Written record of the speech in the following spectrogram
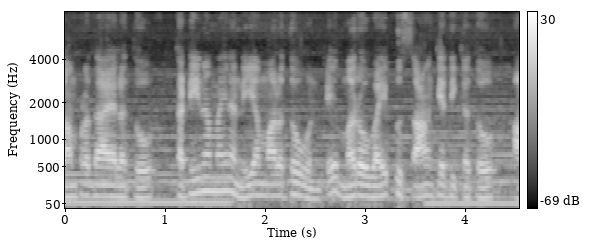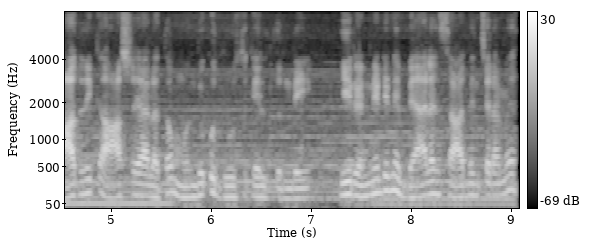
సాంప్రదాయాలతో కఠినమైన నియమాలతో ఉంటే మరోవైపు సాంకేతికతో ఆధునిక ఆశయాలతో ముందుకు దూసుకెళ్తుంది. ఈ రెండింటిని బ్యాలెన్స్ సాధించడమే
